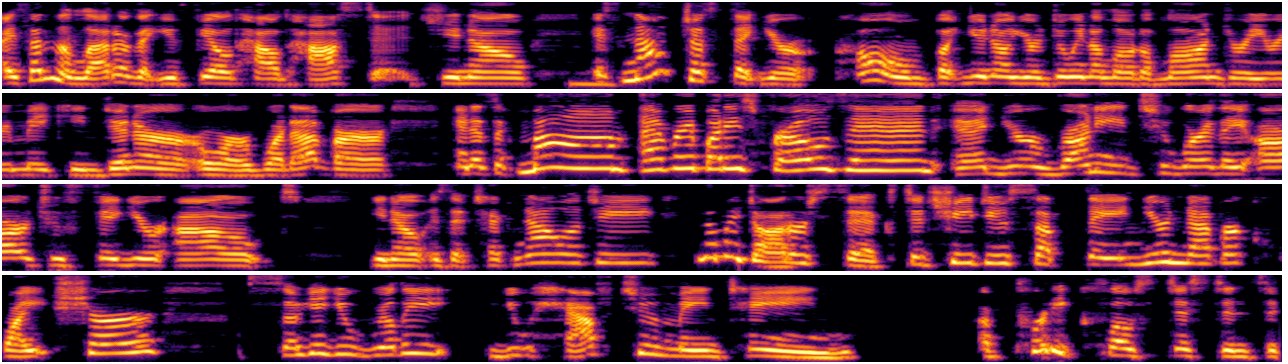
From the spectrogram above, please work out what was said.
I said in the letter that you feel held hostage. You know, mm-hmm. it's not just that you're home, but you know, you're doing a load of laundry or you're making dinner or whatever. And it's like, mom, everybody's frozen. And you're running to where they are to figure out, you know, is it technology? You know, my daughter's six. Did she do something? You're never quite sure. So yeah, you really, you have to maintain a pretty close distance to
